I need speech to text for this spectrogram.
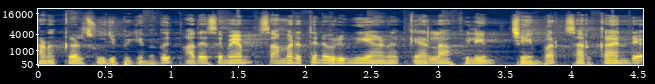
കണക്കുകൾ സൂചിപ്പിക്കുന്നത്. അതേസമയം സമരത്തിന് ഒരുങ്ങുകയാണ് കേരള ഫിലിം ചേംബർ. സർക്കാരിന്റെ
